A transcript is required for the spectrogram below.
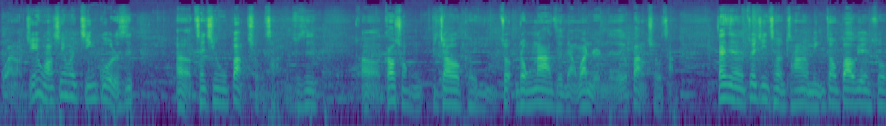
关了。捷运黄线会经过的是呃澄清湖棒球场，也就是呃高雄比较可以容容纳着两万人的这个棒球场。但是呢，最近常常有民众抱怨说，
